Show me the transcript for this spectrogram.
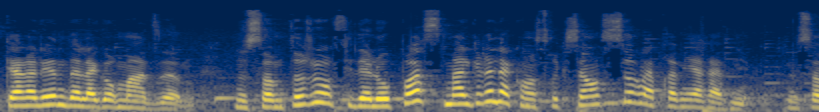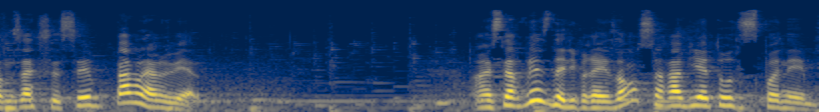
Caroline de la Gourmandine. Nous sommes toujours fidèles au poste malgré la construction sur la première avenue. Nous sommes accessibles par la ruelle. Un service de livraison sera bientôt disponible.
